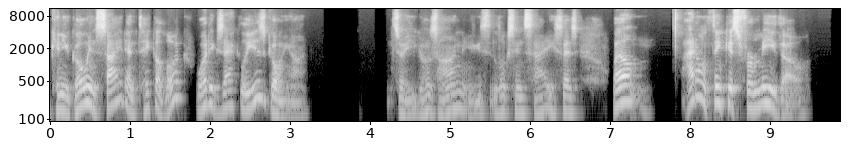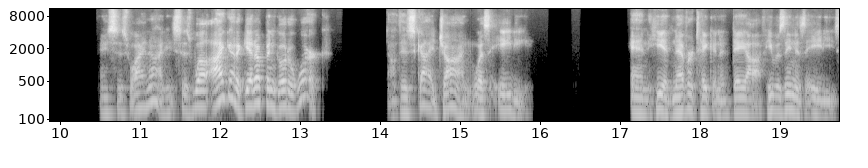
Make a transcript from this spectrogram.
can you go inside and take a look? What exactly is going on? So he goes on, he looks inside, he says, Well, I don't think it's for me though. And he says, Why not? He says, Well, I got to get up and go to work. Now, this guy, John, was 80 and he had never taken a day off. He was in his 80s.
